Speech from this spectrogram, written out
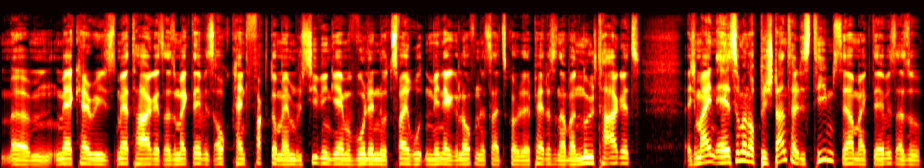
Ähm, mehr Carries, mehr Targets. Also Mike Davis auch kein Faktor mehr im Receiving Game, obwohl er nur zwei Routen weniger gelaufen ist als Corey Patterson, aber null Targets. Ich meine, er ist immer noch Bestandteil des Teams, ja, Mike Davis. Also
